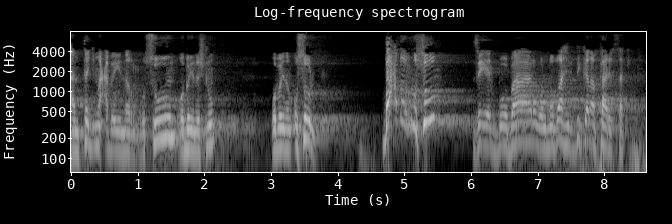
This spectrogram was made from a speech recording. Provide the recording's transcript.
أن تجمع بين الرسوم وبين شنو؟ وبين الأصول. بعض الرسوم زي البوبار والمظاهر دي كلام فارغ ساكت.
